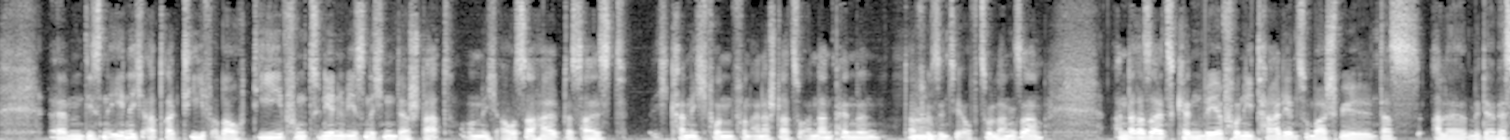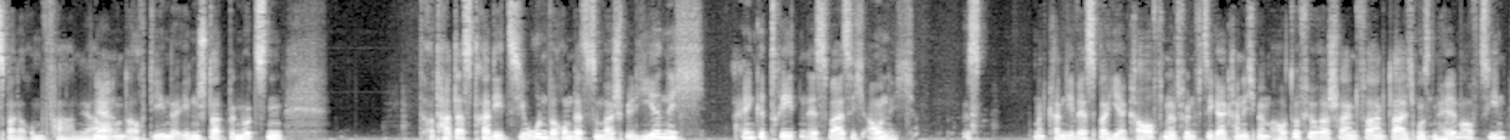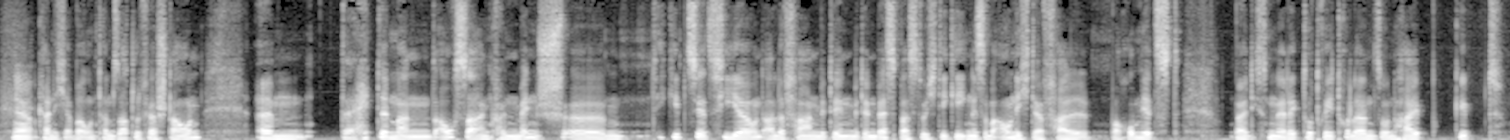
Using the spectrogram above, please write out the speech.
Ähm, die sind ähnlich eh attraktiv, aber auch die funktionieren im Wesentlichen in der Stadt und nicht außerhalb. Das heißt, ich kann nicht von, von einer Stadt zu anderen pendeln. Dafür mhm. sind sie oft zu langsam. Andererseits kennen wir von Italien zum Beispiel, dass alle mit der Vespa da rumfahren, ja, ja. und auch die in der Innenstadt benutzen. Dort hat das Tradition. Warum das zum Beispiel hier nicht eingetreten ist, weiß ich auch nicht. Es, man kann die Vespa hier kaufen. Ein 50er kann ich mit dem Autoführerschein fahren. Klar, ich muss einen Helm aufziehen, ja. kann ich aber unterm Sattel verstauen. Ähm, da hätte man auch sagen können, Mensch, ähm, die gibt's jetzt hier und alle fahren mit den, mit den Vespas durch die Gegend, ist aber auch nicht der Fall. Warum jetzt bei diesen Elektro-Tretrollern so ein Hype gibt,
